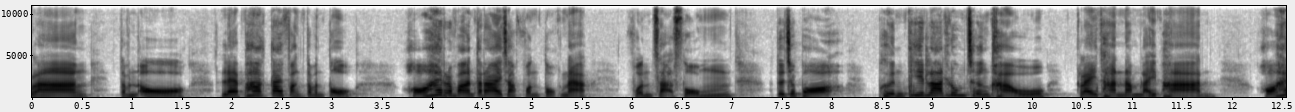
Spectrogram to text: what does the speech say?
กลาง ตะวันออก และภาคใต้ฝั่งตะวันตก ขอให้ระวังอันตรายจากฝนตกหนัก ฝนสะสม โดยเฉพาะพื้นที่ลาดลุ่มเชิงเขา ใกล้ทานน้ำไหลผ่าน ขอให้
